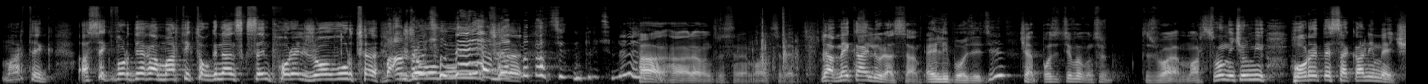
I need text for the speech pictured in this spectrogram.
Մարդիկ, ասեք որտեղ է մարդիկ թող գնան սկսեն փորել ժողովուրդը։ Ընտրությունները, մեկ մտածի ընտրությունները։ Հա, հա, լավ, ընտրությունները, մոռացել եմ։ Լավ, մեկ այլ ուր ասա։ Էլի պոզիտիվ։ Չէ, պոզիտիվը ոնց որ դժվար է մարսվում, ինչ որ մի հորետեսականի մեջ։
